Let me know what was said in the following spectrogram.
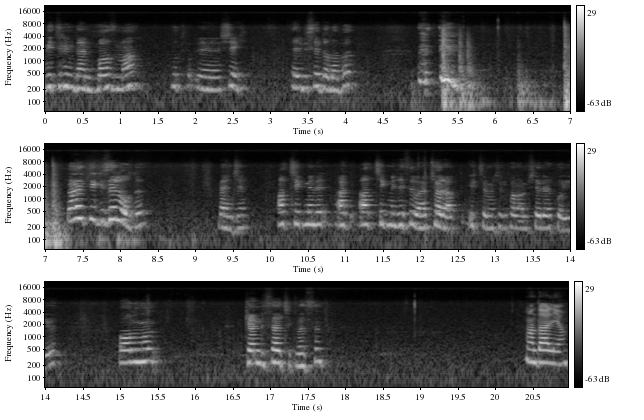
vitrinden bozma eee, şey elbise dolabı. Gayet de güzel oldu bence. Alt çekmeli alt çekmecesi var, çorap, iç çamaşırı falan bir şeyler koyuyor. Oğlumun kendisi açıklasın. Madalyam.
